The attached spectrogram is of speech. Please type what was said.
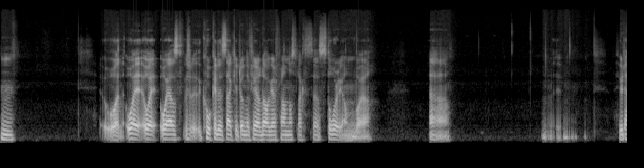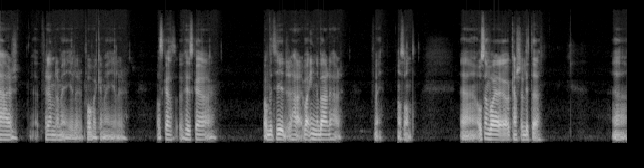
Hmm. Och, och, och, och jag kokade säkert under flera dagar fram någon slags eh, story om vad jag... Uh, hur det här förändrar mig eller påverkar mig. Eller vad, ska, hur ska vad betyder det här? Vad innebär det här för mig? Något sånt. Uh, och sen var jag kanske lite... Uh,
